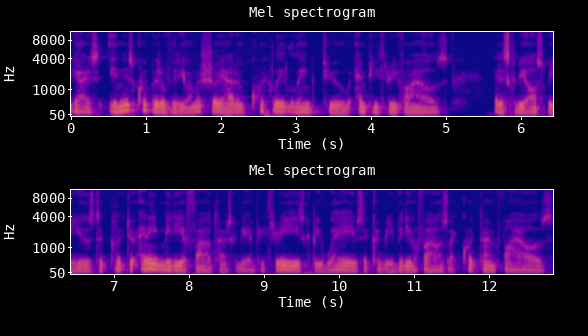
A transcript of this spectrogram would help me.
guys, in this quick little video, I'm going to show you how to quickly link to MP3 files. This could be also be used to click to any media file types. It could be MP3s, could be waves, it could be video files like QuickTime files,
